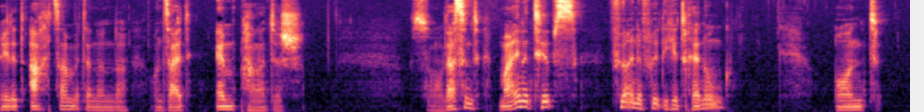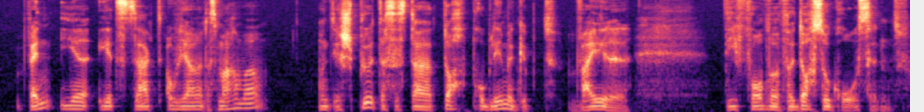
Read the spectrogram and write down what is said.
redet achtsam miteinander und seid empathisch. So, das sind meine Tipps für eine friedliche Trennung. Und wenn ihr jetzt sagt, oh ja, das machen wir, und ihr spürt, dass es da doch Probleme gibt, weil die Vorwürfe doch so groß sind,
